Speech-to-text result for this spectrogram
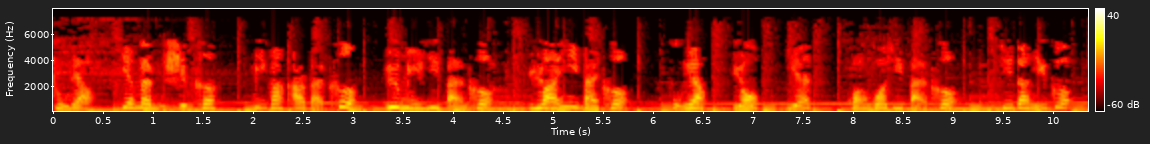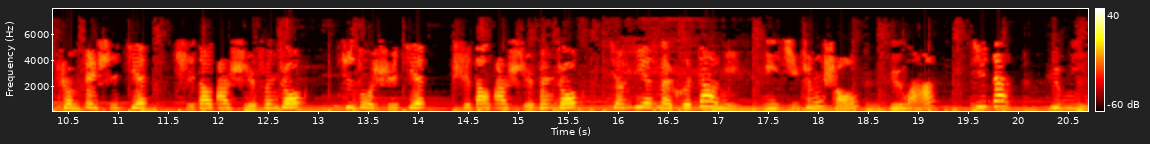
主料：燕麦五十克，米饭二百克，玉米一百克，鱼丸一百克。辅料：油、盐、黄瓜一百克，鸡蛋一个。准备时间十到二十分钟，制作时间十到二十分钟。将燕麦和大米一起蒸熟，鱼丸、鸡蛋、玉米、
